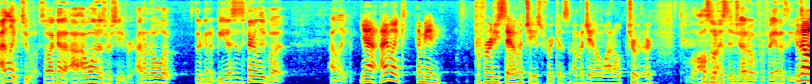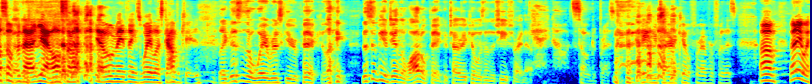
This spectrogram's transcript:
I like Tua, so I kind of I, I want his receiver. I don't know what they're going to be necessarily, but I like him. Yeah, I like. I mean, prefer he stay on the Chiefs because I'm a Jaylen Waddle truther, Well, also, But- just in general for fantasy, and also for that, yeah. Also, yeah, it would make things way less complicated. like this is a way riskier pick. Like this would be a Jaylen Waddle pick if Tyreek Hill was in the Chiefs right now. Yeah, I know it's so depressing. I hate you, Tyreek Hill, forever for this. Um, but anyway,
